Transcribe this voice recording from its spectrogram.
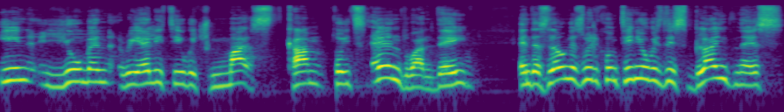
inhuman reality which must come to its end one day. And as long as we'll continue with this blindness,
